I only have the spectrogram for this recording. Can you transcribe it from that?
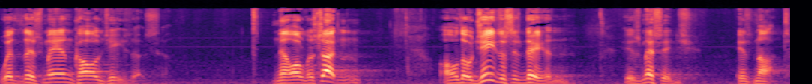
with this man called Jesus. Now, all of a sudden, although Jesus is dead, his message is not.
